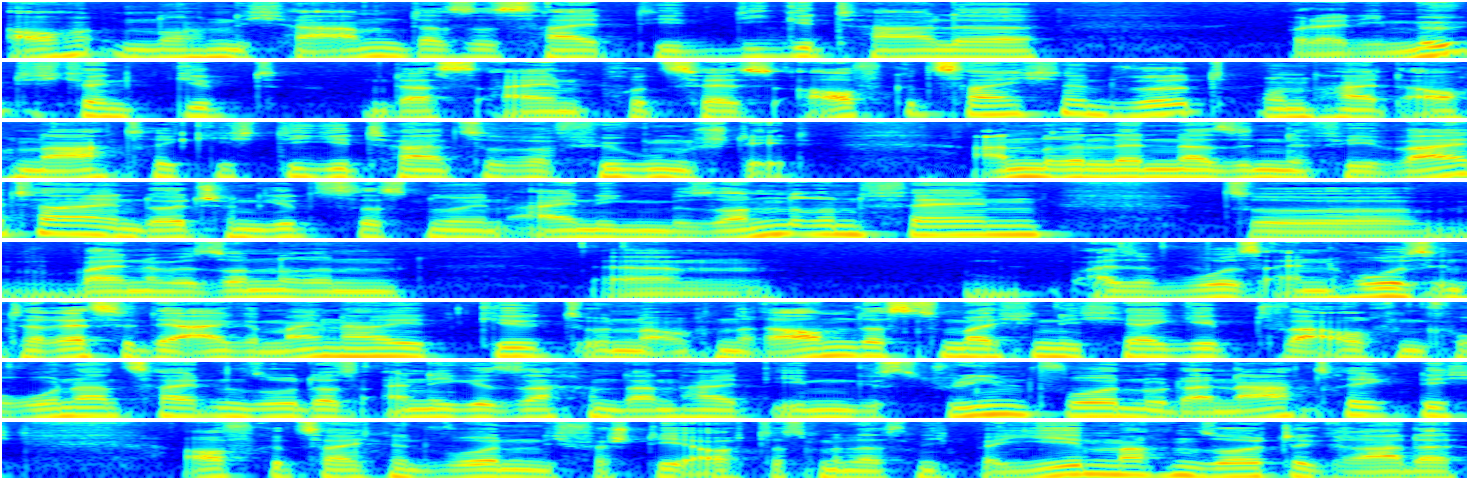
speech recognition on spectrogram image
auch noch nicht haben, dass es halt die digitale oder die Möglichkeit gibt, dass ein Prozess aufgezeichnet wird und halt auch nachträglich digital zur Verfügung steht. Andere Länder sind da viel weiter. In Deutschland gibt es das nur in einigen besonderen Fällen, zu, bei einer besonderen ähm, also wo es ein hohes Interesse der Allgemeinheit gibt und auch einen Raum das zum Beispiel nicht hergibt, war auch in Corona-Zeiten so, dass einige Sachen dann halt eben gestreamt wurden oder nachträglich aufgezeichnet wurden. Ich verstehe auch, dass man das nicht bei jedem machen sollte, gerade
